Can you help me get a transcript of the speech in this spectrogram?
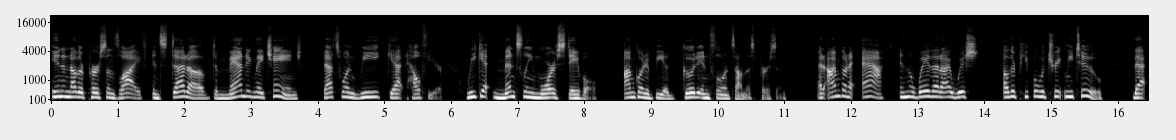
in another person's life instead of demanding they change, that's when we get healthier. We get mentally more stable. I'm going to be a good influence on this person. And I'm going to act in the way that I wish other people would treat me too. That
